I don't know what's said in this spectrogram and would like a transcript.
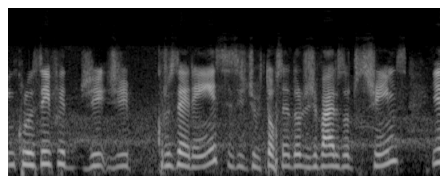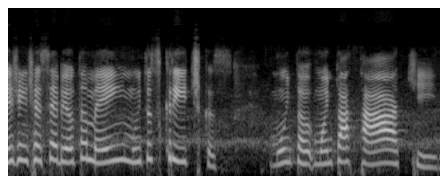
inclusive de, de cruzeirenses e de torcedores de vários outros times, e a gente recebeu também muitas críticas, muita, muito ataque,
